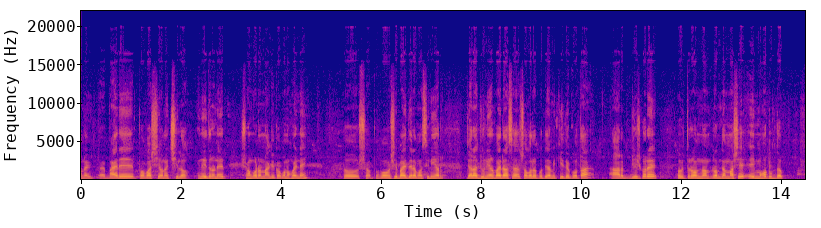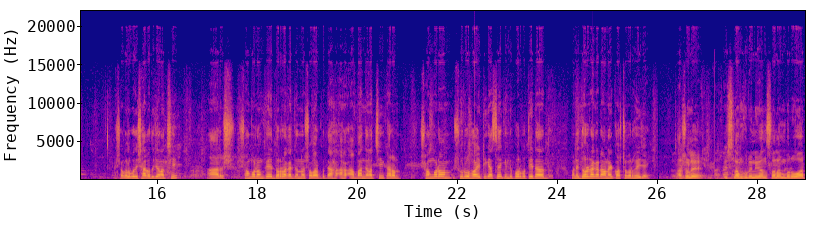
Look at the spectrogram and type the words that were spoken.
অনেক বাইরে প্রবাসী অনেক ছিল, কিন্তু এই ধরনের সংগঠন আগে কখনো হয় নাই। তো সব প্রবাসী ভাইদের এবং সিনিয়র যারা জুনিয়র বাইরে আছে, সকলের প্রতি আমি কৃতজ্ঞতা। আর বিশেষ করে পবিত্র রমজান রমজান মাসে এই মহৎ উদ্যোগ। সকলের প্রতি স্বাগত জানাচ্ছি। আর সংগঠনকে ধরে রাখার জন্য সবার প্রতি আহ- আহ- আহ্বান জানাচ্ছি। কারণ সংগঠন শুরু হয়, ঠিক আছে, কিন্তু পরবর্তী এটা মানে ধরে রাখাটা অনেক কষ্টকর হয়ে যায়। আসলে ইসলামপুর ইউনিয়ন সালাম বড়োয়াট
